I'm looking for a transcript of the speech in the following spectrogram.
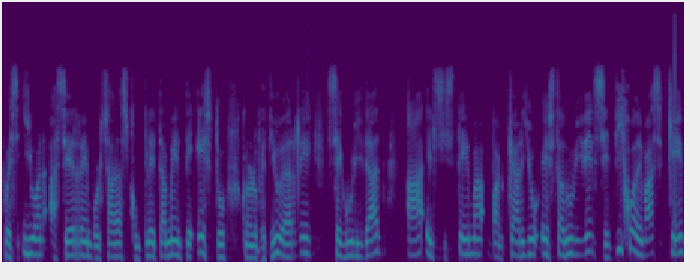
pues iban a ser reembolsadas completamente. Esto con el objetivo de darle seguridad a el sistema bancario estadounidense. Dijo además que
